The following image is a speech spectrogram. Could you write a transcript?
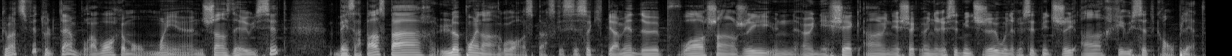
comment tu fais tout le temps pour avoir comme au moins une chance de réussite? Ben, ça passe par le point d'angoisse, parce que c'est ça qui permet de pouvoir changer un échec en une, échec, une réussite mitigée ou une réussite mitigée en réussite complète.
